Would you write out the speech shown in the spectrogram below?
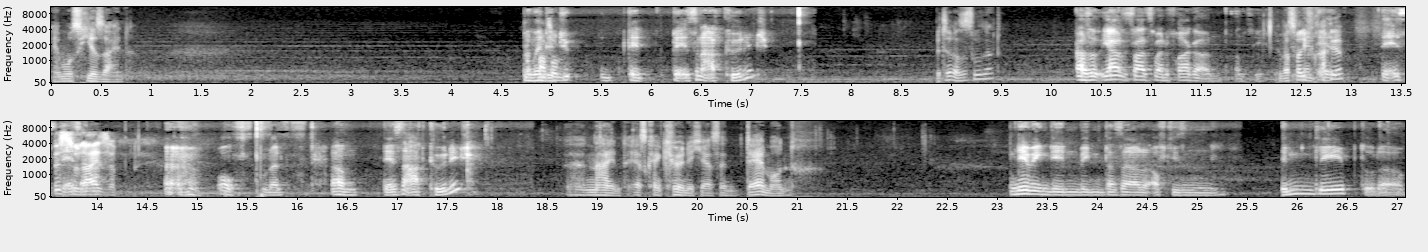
Er muss hier sein. Moment, der, Typ, der, der ist eine Art König? Bitte, was hast du gesagt? Also, ja, das war jetzt meine Frage an, an Sie. Was war die Moment, Frage? Der, der ist, Bist der du ist eine- leise? Oh, Moment. Ähm, der ist eine Art König? Äh, nein, er ist kein König, er ist ein Dämon. Nee, wegen den, wegen, dass er auf diesen Inn lebt oder.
